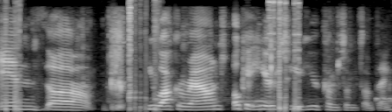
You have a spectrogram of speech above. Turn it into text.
and the you walk around. Okay, here's here, here comes some something.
